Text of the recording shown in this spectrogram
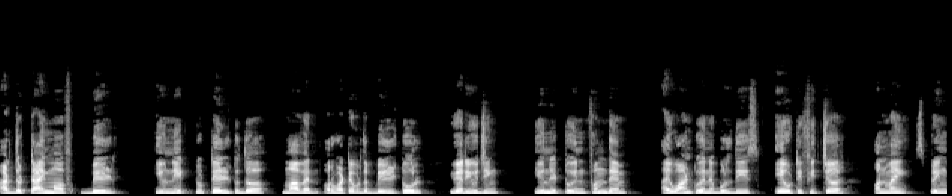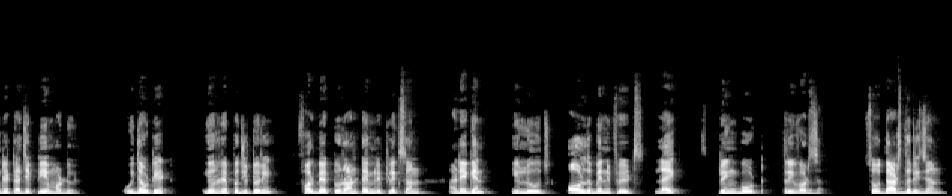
At the time of build, you need to tell to the Maven or whatever the build tool you are using, you need to inform them I want to enable this AOT feature on my Spring Data JPA module. Without it, your repository fall back to runtime reflection and again you lose all the benefits like Spring Boot 3 version. So that's the reason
